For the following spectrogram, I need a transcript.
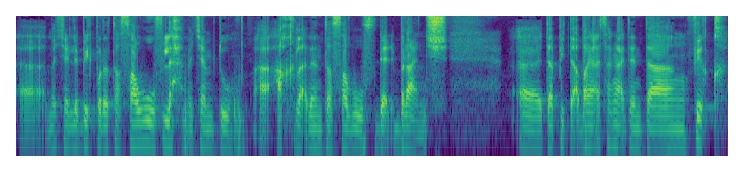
uh, macam lebih kepada tasawuf lah macam tu. Uh, akhlak dan tasawuf that branch. Uh, tapi tak banyak sangat tentang fiqh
